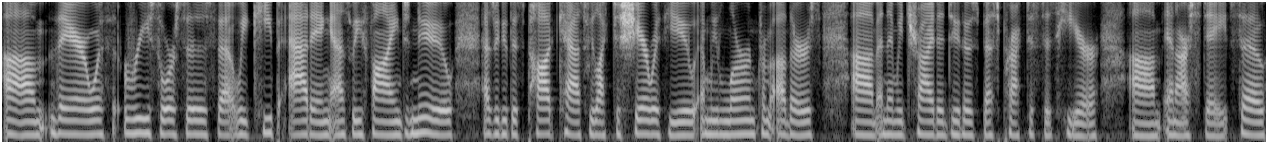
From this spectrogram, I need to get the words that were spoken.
um, there with resources that we keep adding as we find new. As we do this podcast, we like to share with you and we learn from others. Um, and then we try to do those best practices here um, in our state. So,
